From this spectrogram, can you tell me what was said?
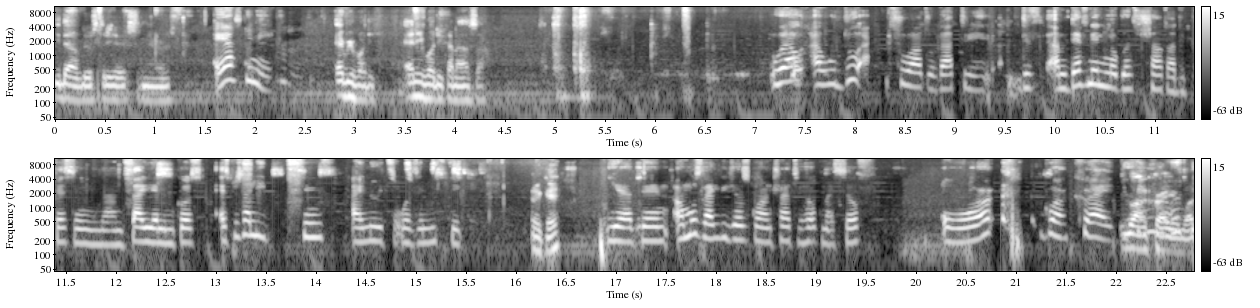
either of those three scenarios? Are you asking me? Everybody, anybody can answer. Well, I will do two out of that three. I'm definitely not going to shout at the person and start yelling because, especially since I know it was a mistake. Okay. Yeah, then I'll most likely just go and try to help myself, or go and cry. Go and cry, depending on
